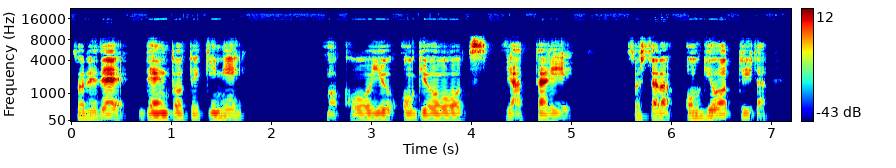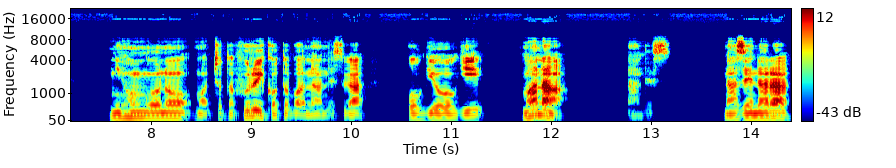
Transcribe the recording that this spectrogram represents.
それで伝統的に、まあ、こういうお行をやったり、そしたら、お行って言ったら、日本語の、まあ、ちょっと古い言葉なんですが、お行儀、マナーなんです。なぜなら、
